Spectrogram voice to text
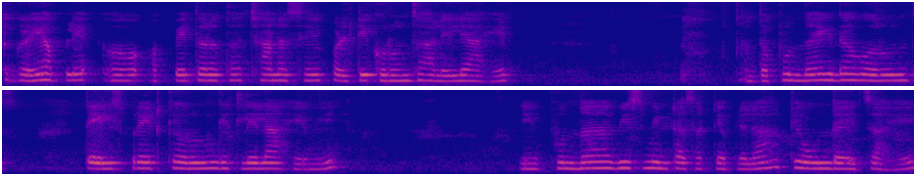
सगळे आपले आप्पे तर आता छान असे पलटी करून झालेले आहेत. आता पुन्हा एकदा वरून तेल स्प्रेड करून घेतलेलं आहे मी. आणि पुन्हा वीस मिनटासाठी आपल्याला ठेवून द्यायचं आहे.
